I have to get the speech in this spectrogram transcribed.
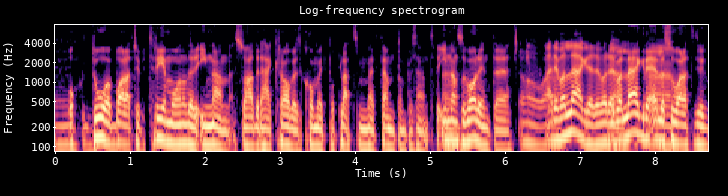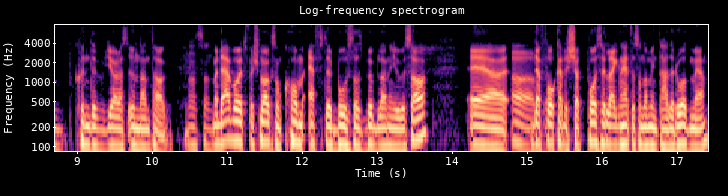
Mm. Och då, bara typ tre månader innan, så hade det här kravet kommit på plats med 15%. För innan så var det inte... Ja, det var lägre, det var det. Det var lägre Ja, eller så var det att det kunde göras undantag. Men det här var ett förslag som kom efter bostadsbubblan i USA. Eh, Där folk hade köpt på sig lägenheter som de inte hade råd med.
